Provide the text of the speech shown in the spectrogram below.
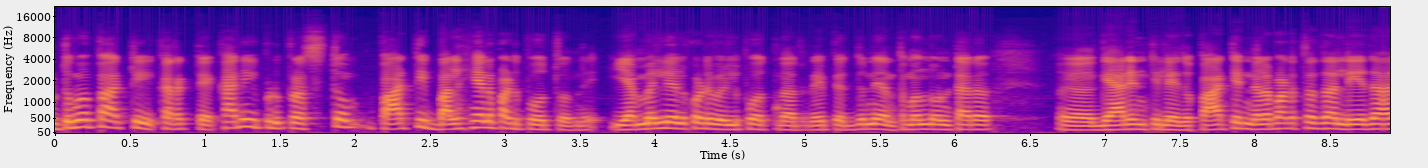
కుటుంబ పార్టీ కరెక్టే. కానీ ఇప్పుడు ప్రస్తుతం పార్టీ బలహీన పడిపోతుంది. ఎమ్మెల్యేలు కూడా వెళ్ళిపోతున్నారు. రేపు పొద్దున్నే ఎంతమంది ఉంటారో గ్యారంటీ లేదు. పార్టీ నిలబడుతుందా లేదా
